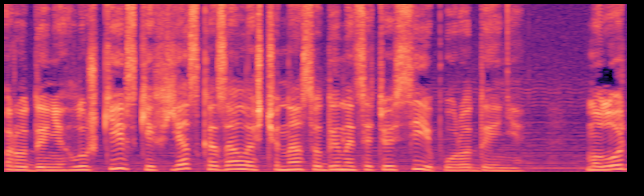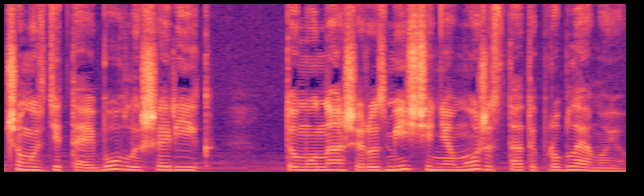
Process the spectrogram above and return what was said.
Родині Глушківських я сказала, що нас 11 осіб у родині. Молодшому з дітей був лише рік, тому наше розміщення може стати проблемою.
